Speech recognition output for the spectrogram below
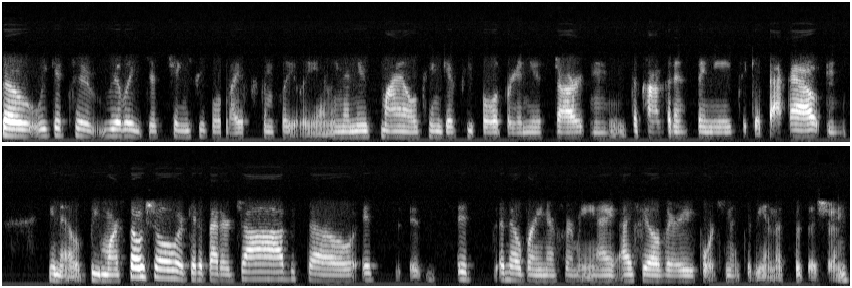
so we get to really just change people's lives completely. I mean, a new smile can give people a brand new start and the confidence they need to get back out and, you know, be more social or get a better job. So it's it's, it's a no-brainer for me. I, I feel very fortunate to be in this position.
